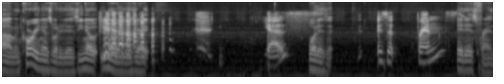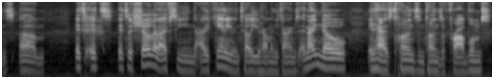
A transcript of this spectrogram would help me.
um, and Corey knows what it is. You know, you know what it is, right? Yes. What is it? Is it Friends? It is Friends. Um, it's it's it's a show that I've seen. I can't even tell you how many times, and I know it has tons and tons of problems.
